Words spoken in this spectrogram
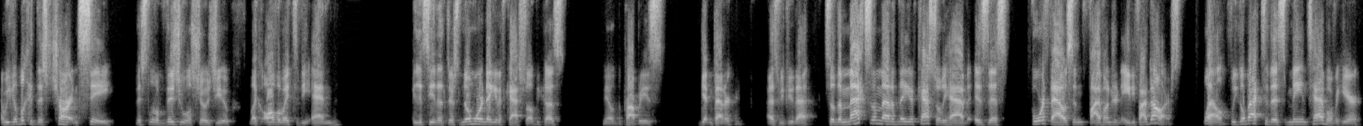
and we can look at this chart and see this little visual shows you like all the way to the end you can see that there's no more negative cash flow because you know the property is getting better as we do that. So the maximum amount of negative cash flow we have is this four thousand five hundred eighty-five dollars. Well, if we go back to this main tab over here,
